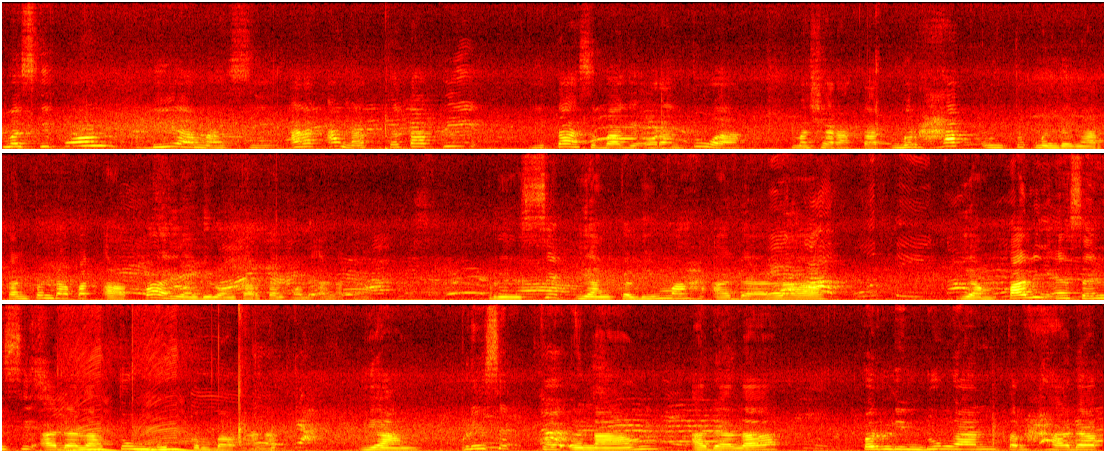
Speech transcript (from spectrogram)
Meskipun dia masih anak-anak, tetapi kita sebagai orang tua, masyarakat berhak untuk mendengarkan pendapat apa yang dilontarkan oleh anak-anak. Prinsip yang kelima adalah yang paling esensi adalah tumbuh kembang anak. Yang prinsip keenam adalah perlindungan terhadap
